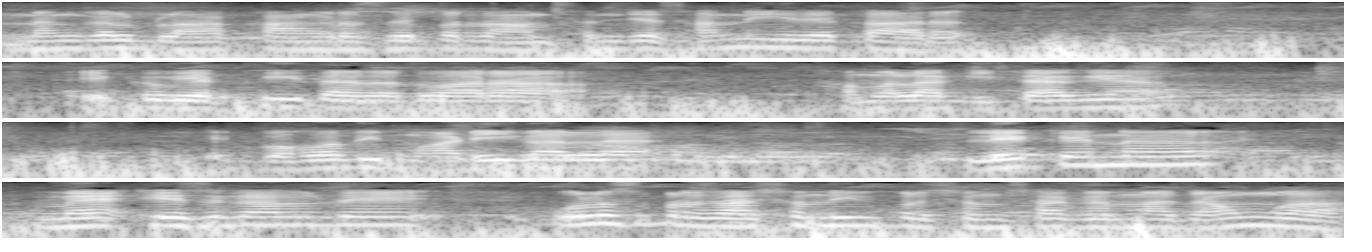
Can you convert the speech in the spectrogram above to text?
ਨੰਗਲ ਬਲਾਕ ਕਾਂਗਰਸ ਦੇ ਪ੍ਰਧਾਨ ਸੰਜੇ ਸਾਹਨੀ ਦੇ ਘਰ ਇੱਕ ਵਿਅਕਤੀ ਦਰ- ਦੁਆਰਾ ਹਮਲਾ ਕੀਤਾ ਗਿਆ। ਇਹ ਬਹੁਤ ਹੀ ਮਾੜੀ ਗੱਲ ਹੈ। ਲੇਕਿਨ ਮੈਂ ਇਸ ਗੱਲ ਤੇ ਪੁਲਿਸ ਪ੍ਰਸ਼ਾਸਨ ਦੀ ਵੀ ਪ੍ਰਸ਼ੰਸਾ ਕਰਨਾ ਚਾਹੂੰਗਾ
